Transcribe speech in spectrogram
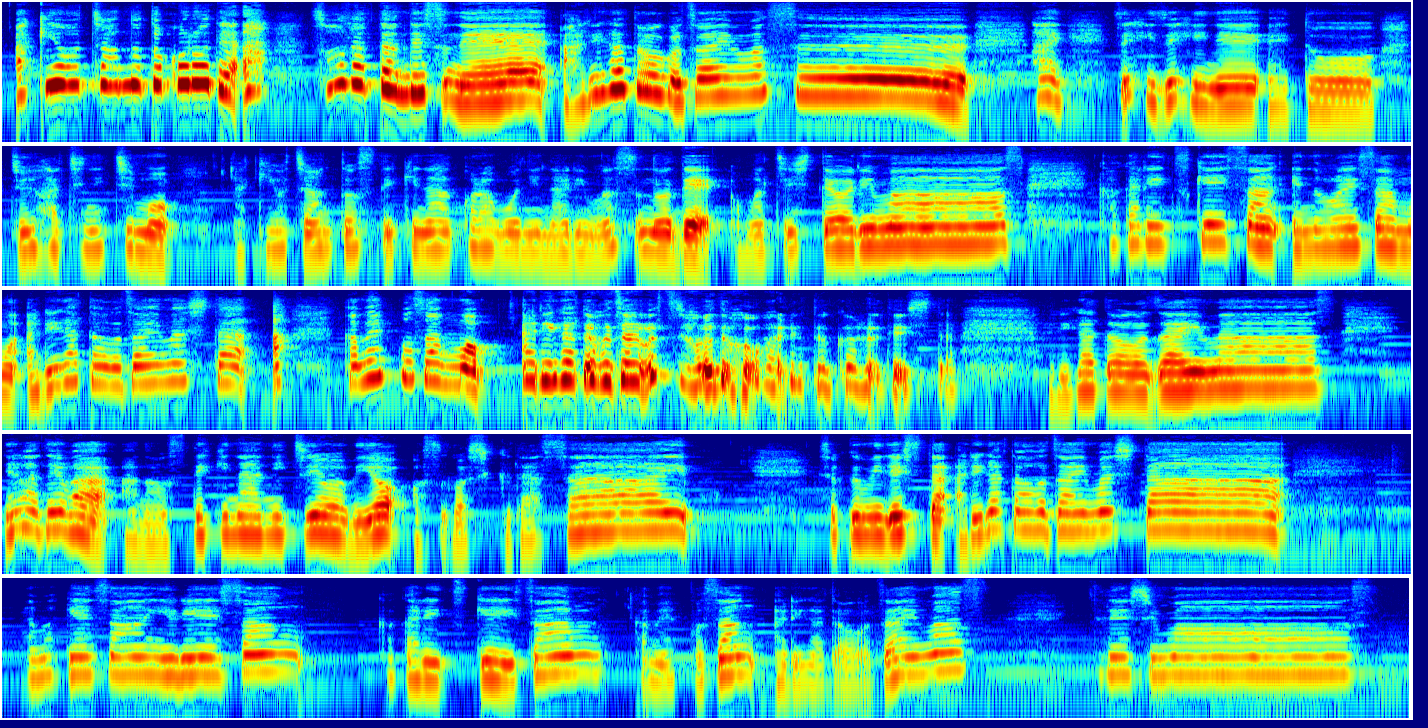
あ、あきおちゃんのところで、あ、そうだったんですね。ありがとうございます。はい。ぜひぜひね、えっ、ー、と、18日も、あきおちゃんと素敵なコラボになりますので、お待ちしております。かかりつけいさん、NY さんもありがとうございました。あ、かめっぽさんもありがとうございます。ちょうど終わるところでした。ありがとうございます。ではでは、あの、素敵な日曜日をお過ごしください。職味でした。ありがとうございました。山県さん、ゆりえさん、かかりつけ医さん、かめっぽさん、ありがとうございます。失礼します。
